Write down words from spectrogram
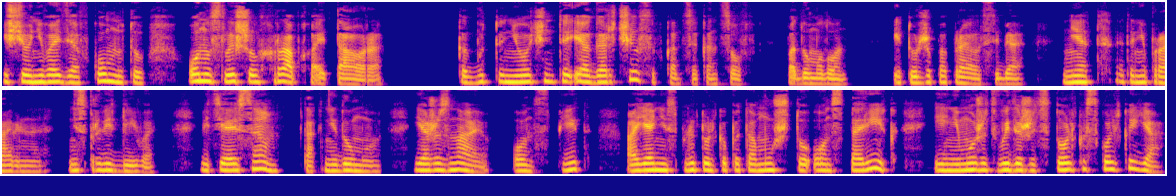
Еще не войдя в комнату, он услышал храп Хайтаура. Как будто не очень-то и огорчился в конце концов, — подумал он и тут же поправил себя. Нет, это неправильно, несправедливо. Ведь я и сам так не думаю. Я же знаю, он спит, а я не сплю только потому, что он старик и не может выдержать столько, сколько я.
